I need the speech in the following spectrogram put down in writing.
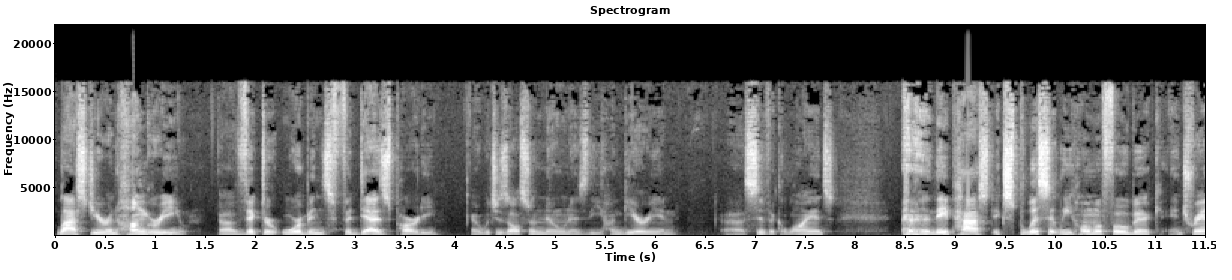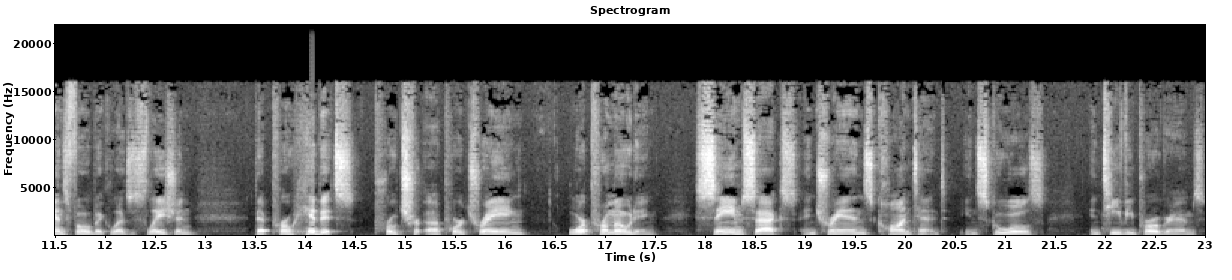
Last year in Hungary, uh, Viktor Orban's Fidesz party, uh, which is also known as the Hungarian uh, Civic Alliance, they passed explicitly homophobic and transphobic legislation that prohibits uh, portraying or promoting same sex and trans content in schools and TV programs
